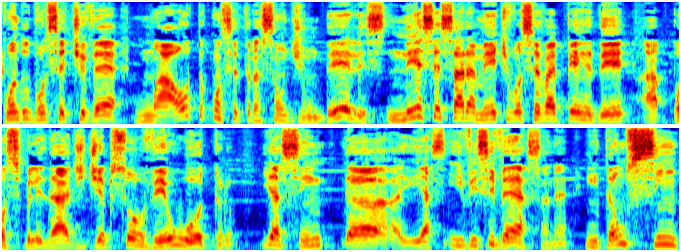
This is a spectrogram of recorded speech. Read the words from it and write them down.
quando você tiver uma alta concentração de um deles, necessariamente você vai perder a possibilidade de absorver o outro. E assim, uh, e, e vice-versa, né? Então, sim,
